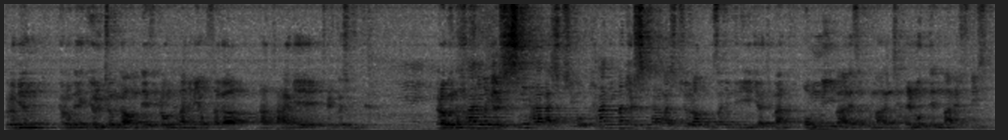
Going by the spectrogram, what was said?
그러면 여러분의 그 열정 가운데 새로운 하나님의 역사가 나타나게 될 것입니다. 여러분 하나님은 열심히 살아가십시오. 하나님만 열심히 살아가십시오 라고 목사님들이 얘기하지만 엄밀히 말해서 그 말은 잘못된 말일 수도 있습니다.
